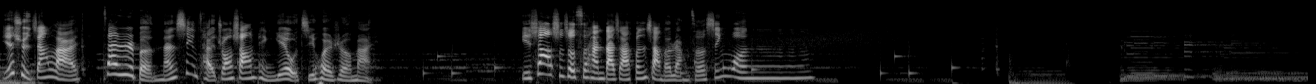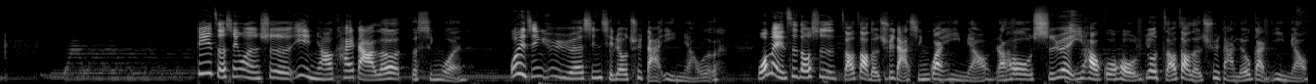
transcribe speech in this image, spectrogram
也许将来在日本男性彩妆商品也有机会热卖。以上是这次和大家分享的两则新闻。第一则新闻是疫苗开打了的新闻，我已经预约星期六去打疫苗了。我每次都是早早的去打新冠疫苗，然后十月一号过后又早早的去打流感疫苗，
